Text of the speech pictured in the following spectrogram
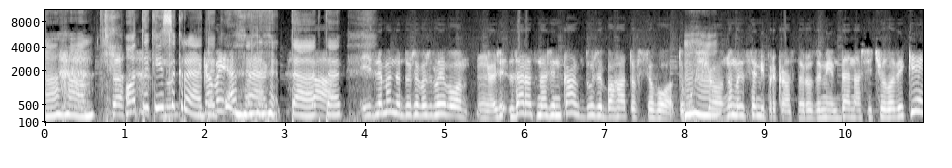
Ага. Це, От такий ну, секретик. цікавий ефект. Так, так. І для мене дуже важливо зараз на жінках дуже багато всього, тому Мгм. що ну ми самі прекрасно розуміємо, де наші чоловіки.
